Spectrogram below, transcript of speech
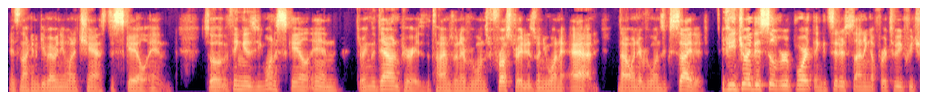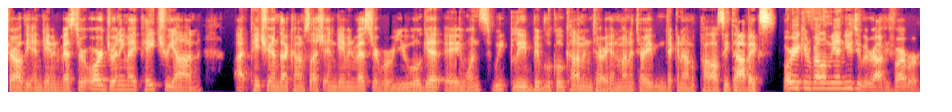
It's not going to give anyone a chance to scale in. So the thing is, you want to scale in during the down periods, the times when everyone's frustrated is when you want to add, not when everyone's excited. If you enjoyed this silver report, then consider signing up for a two-week free trial of the Endgame Investor or joining my Patreon at patreon.com slash endgameinvestor, where you will get a once weekly biblical commentary on monetary and economic policy topics. Or you can follow me on YouTube at Rafi Farber.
